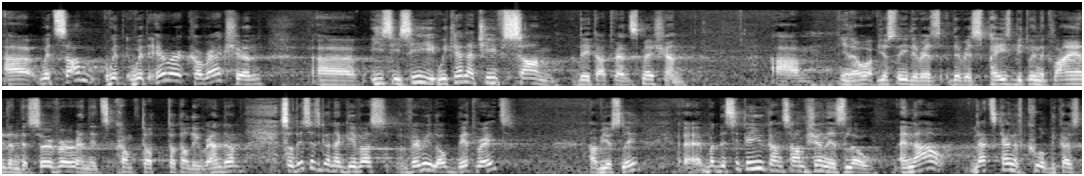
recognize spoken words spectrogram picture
Uh, with some, with, with error correction, uh, ECC, we can achieve some data transmission. Um, you know, obviously there is, there is space between the client and the server and it's to totally random. So this is going to give us very low bit rates, obviously, uh, but the CPU consumption is low. And now that's kind of cool because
